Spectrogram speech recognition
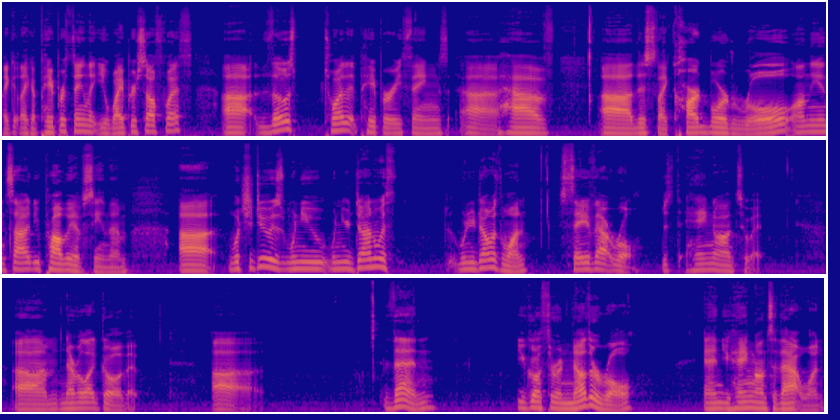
like like a paper thing that you wipe yourself with. Uh, those toilet papery things have this like cardboard roll on the inside. You probably have seen them. Uh, what you do is when you when you're done with when you're done with one, save that roll. Just hang on to it. Um, never let go of it. Uh, then you go through another roll and you hang on to that one.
